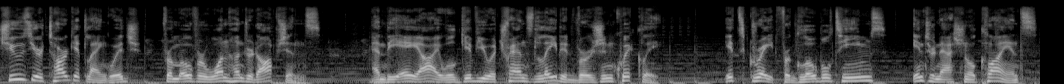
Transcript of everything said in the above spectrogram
Choose your target language from over 100 options, and the AI will give you a translated version quickly. It's great for global teams, international clients,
